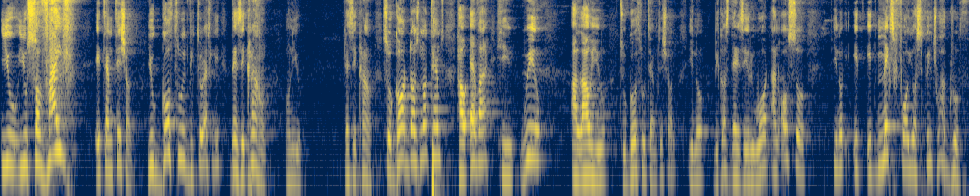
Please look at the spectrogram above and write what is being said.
you, you survive a temptation, you go through it victoriously, there's a crown on you. There's a crown. So God does not tempt, however, He will allow you to go through temptation, you know, because there is a reward. And also, you know, it, it makes for your spiritual growth.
